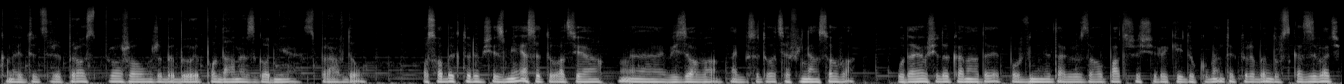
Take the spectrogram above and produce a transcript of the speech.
Kanadyjczycy pros, proszą, żeby były podane zgodnie z prawdą. Osoby, którym się zmienia sytuacja e, wizowa, jakby sytuacja finansowa, udają się do Kanady, powinny także zaopatrzyć się w jakieś dokumenty, które będą wskazywać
